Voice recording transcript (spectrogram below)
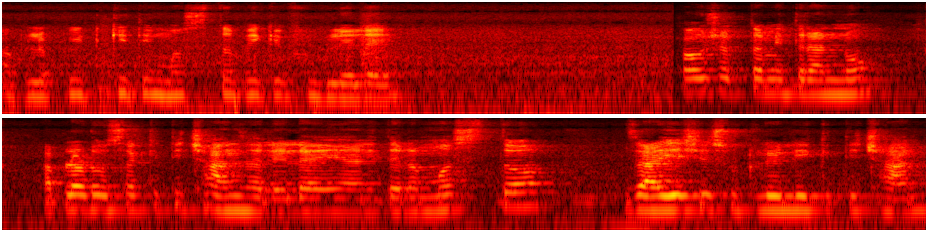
आपलं पीठ किती मस्तपैकी फुगलेलं आहे. पाहू शकता मित्रांनो आपला डोसा किती छान झालेला आहे आणि त्याला मस्त जाळी अशी सुटलेली आहे, किती छान.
